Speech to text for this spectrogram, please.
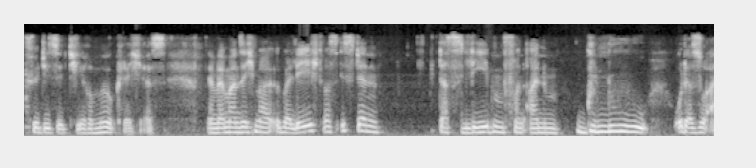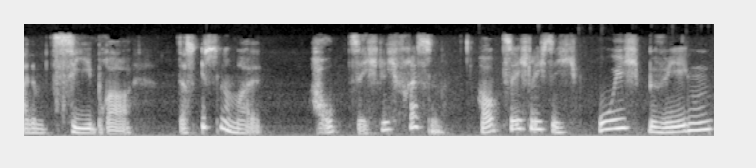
für diese Tiere möglich ist. Denn wenn man sich mal überlegt, was ist denn das Leben von einem Gnu oder so einem Zebra. Das ist nun mal hauptsächlich fressen. Hauptsächlich sich ruhig bewegen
